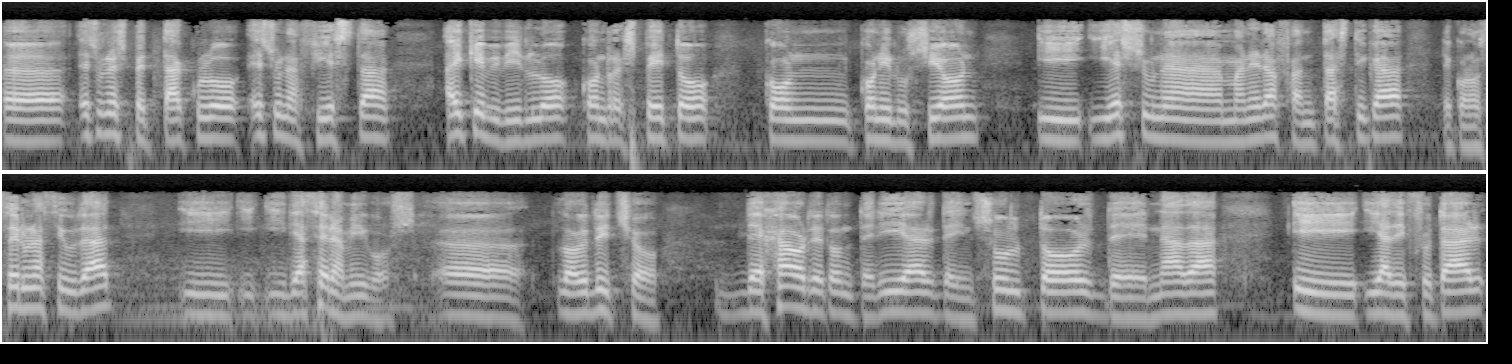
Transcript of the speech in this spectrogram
Eh, es un espectáculo, es una fiesta, hay que vivirlo con respeto, con, con ilusión y, es una manera fantástica de conocer una ciudad y, de hacer amigos. Eh, lo he dicho, dejaos de tonterías, de insultos, de nada y, a disfrutar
